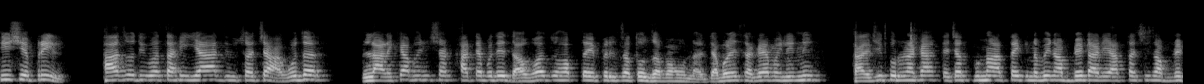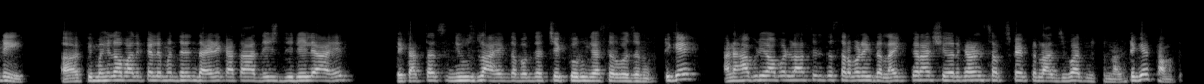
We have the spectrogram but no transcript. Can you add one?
तीस एप्रिल. हा जो दिवस आहे या दिवसाच्या अगोदर लाडक्या बहिणीच्या खात्यामध्ये दहावा जो हप्ता एप्रिलचा तो जमा होणार. त्यामुळे सगळ्या महिलांनी काळजी करू नका. त्याच्यात पुन्हा आता एक नवीन अपडेट आली. आताचीच अपडेट आहे. की महिला बालकल्याण मंत्र्यांनी डायरेक्ट आता आदेश दिलेले आहेत. एक आताच न्यूजला आहे. एकदा बघा चेक करून घ्या सर्वजण. ठीक आहे? आणि हा व्हिडिओ आवडला असेल तर सर्वांनी एकदा लाईक करा शेअर करा आणि सबस्क्राईब करा अजिबात विसरू नका. ठीक आहे? थांबतो.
